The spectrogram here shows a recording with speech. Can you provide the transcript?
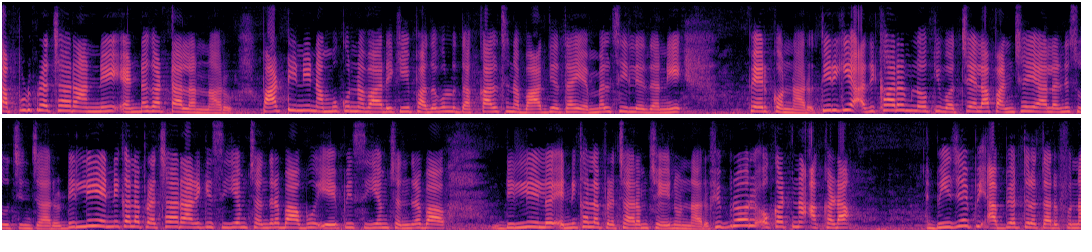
తప్పుడు ప్రచారాన్ని ఎండగట్టాలన్నారు. పార్టీని నమ్ముకున్న వారికి పదవులు దక్కాల్సిన బాధ్యత ఎమ్మెల్సీ లేదని పేర్కొన్నారు. తిరిగి అధికారంలోకి వచ్చేలా పనిచేయాలని సూచించారు. ఢిల్లీ ఎన్నికల ప్రచారానికి CM Chandrababu AP CM Chandrababu ఢిల్లీలో ఎన్నికల ప్రచారం చేయనున్నారు. ఫిబ్రవరి ఒకటిన అక్కడ బీజేపీ అభ్యర్థుల తరఫున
